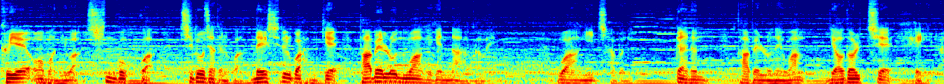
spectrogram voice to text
그의 어머니와 신복과 지도자들과 내시들과 함께 바벨론 왕에게 나아가매 왕이 잡으니 때는 바벨론의 왕 여덟째 해이라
